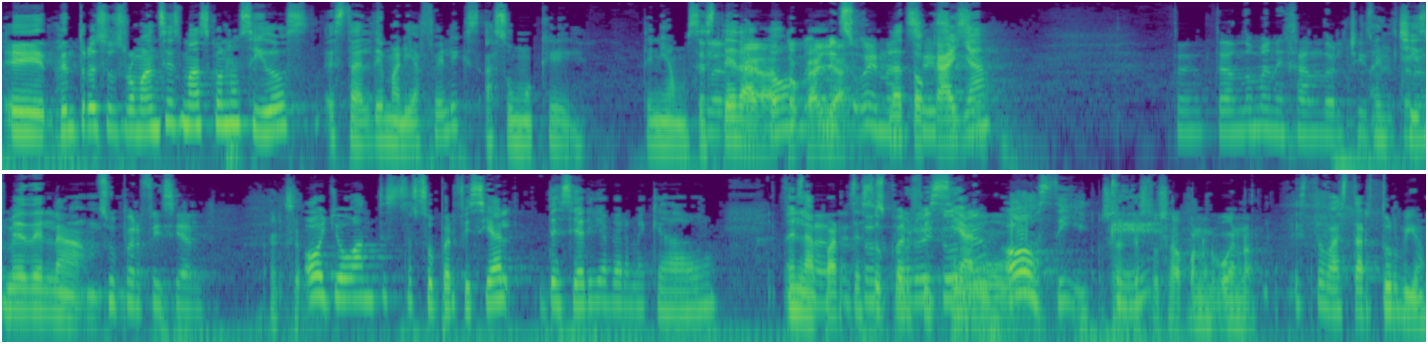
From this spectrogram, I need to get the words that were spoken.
Eh, dentro de sus romances más conocidos está el de María Félix. Asumo que teníamos este La dato. tocaya. Suena, La sí, sí, tocaya, sí. Te, te ando manejando el chisme. el chisme de la... Superficial. Excelente. O yo antes superficial desearía haberme quedado en la parte superficial. Uh, Oh, sí. O sea ¿Qué? que esto se va a poner bueno. Esto va a estar turbio.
